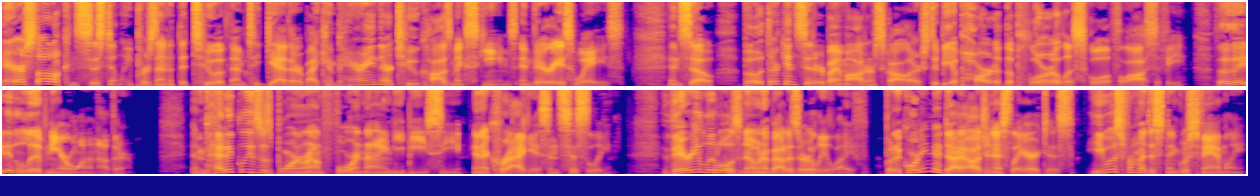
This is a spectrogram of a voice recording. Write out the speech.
Aristotle consistently presented the two of them together by comparing their two cosmic schemes in various ways. And so, both are considered by modern scholars to be a part of the pluralist school of philosophy, though they didn't live near one another. Empedocles was born around 490 BC in Acragas in Sicily. Very little is known about his early life, but according to Diogenes Laertius, he was from a distinguished family,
